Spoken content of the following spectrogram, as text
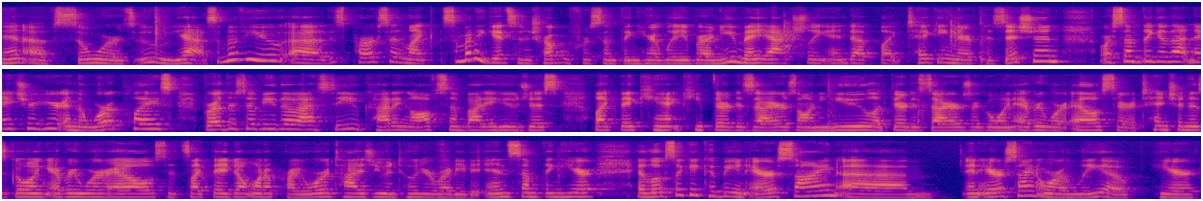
Ten of Swords. Ooh, yeah. Some of you, uh, this person, like, somebody gets in trouble for something here, Libra, and you may actually end up, like, taking their position or something of that nature here in the workplace. For others of you, though, I see you cutting off somebody who just, like, they can't keep their desires on you. Like, their desires are going everywhere else. Their attention is going everywhere else. It's like they don't want to prioritize you until you're ready to end something here. It looks like it could be an air sign, um, an air sign or a Leo here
